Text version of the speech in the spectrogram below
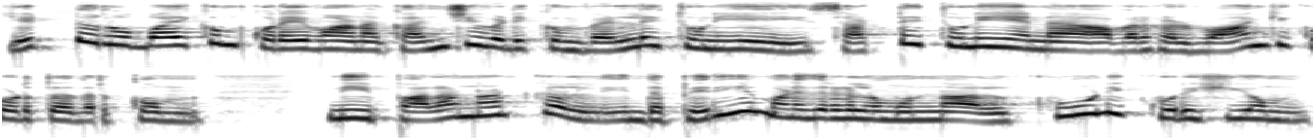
எட்டு ரூபாய்க்கும் குறைவான கஞ்சி வெடிக்கும் வெள்ளை துணியை சட்டை துணி என அவர்கள் வாங்கி கொடுத்ததற்கும் நீ பல நாட்கள் இந்த பெரிய மனிதர்கள் முன்னால் கூனி குறுகியும்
